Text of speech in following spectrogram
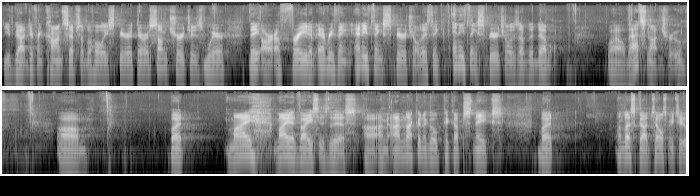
You've got different concepts of the Holy Spirit. There are some churches where they are afraid of everything, anything spiritual. They think anything spiritual is of the devil. Well, that's not true. Um, but my, my advice is this uh, I'm, I'm not going to go pick up snakes, but unless God tells me to.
